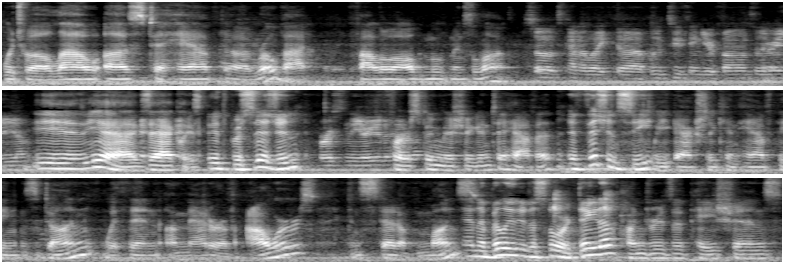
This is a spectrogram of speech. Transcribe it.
which will allow us to have the robot follow all the movements along. So it's kind of like uh, Bluetoothing your phone to the radio. Yeah, yeah, exactly. Its precision, First in the area to have First in Michigan to have it. efficiency, We actually can have things done within a matter of hours instead of months. and ability to store data Hundreds of patients.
